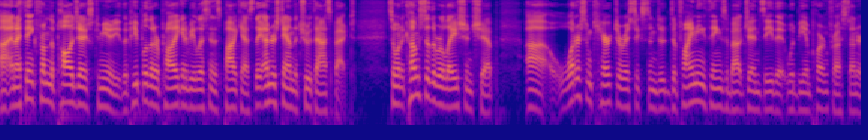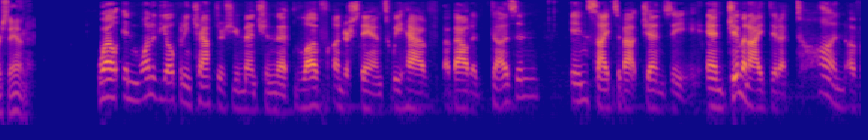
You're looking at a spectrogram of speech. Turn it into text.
uh, and I think from the apologetics community, the people that are probably going to be listening to this podcast, they understand the truth aspect. So, when it comes to the relationship, uh, what are some characteristics and de- defining things about Gen Z that would be important for us to understand? Well, in one of the opening chapters, you mentioned that Love Understands. We have about a dozen insights about Gen Z. And Jim and I did a ton of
